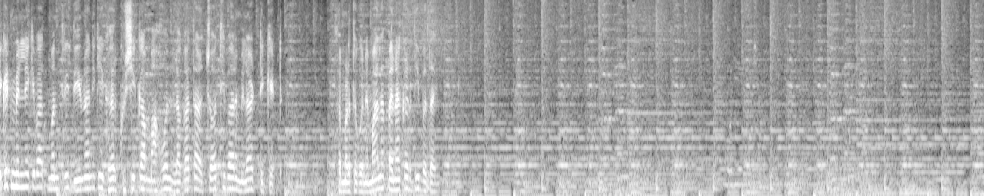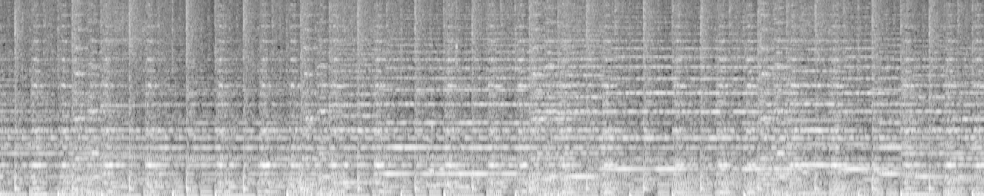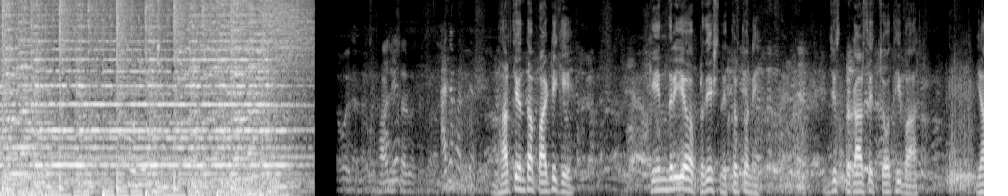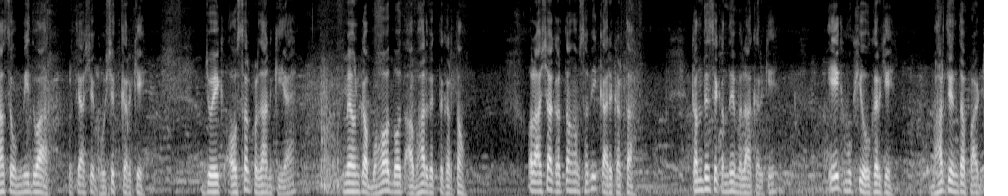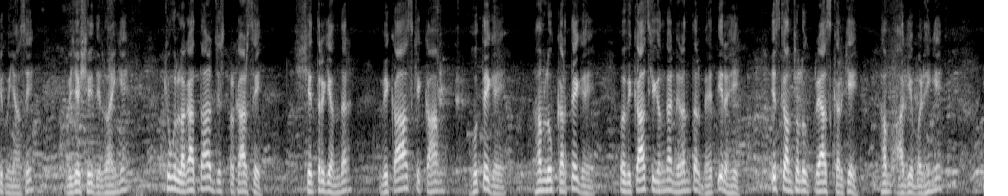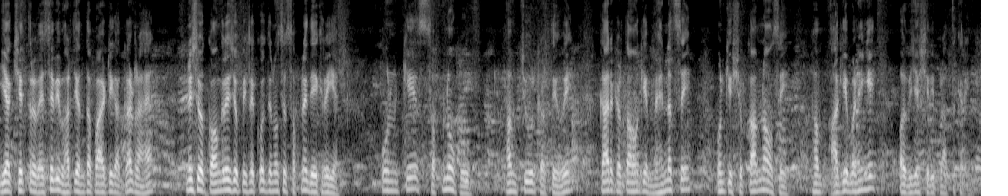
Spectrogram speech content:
Ticket मिलने के बाद मंत्री देवनानी के घर खुशी का माहौल लगातार चौथी बार मिला टिकट। समर्थकों ने माला पहना कर दी बधाई। भारतीय जनता पार्टी के केंद्रीय और प्रदेश नेतृत्व ने जिस प्रकार से चौथी बार यहाँ से उम्मीदवार प्रत्याशी घोषित करके जो एक अवसर प्रदान किया है मैं उनका बहुत बहुत आभार व्यक्त करता हूँ और आशा करता हूँ हम सभी कार्यकर्ता कंधे से कंधे मिला करके एक मुखी होकर के भारतीय जनता पार्टी को यहाँ से विजय श्री दिलवाएँगे क्योंकि लगातार जिस प्रकार से क्षेत्र के अंदर विकास के काम होते गए, हम लोग करते गए और विकास की गंगा निरंतर बहती रहे, इसका हम सब लोग प्रयास करके हम आगे बढ़ेंगे। यह क्षेत्र वैसे भी भारतीय जनता पार्टी का गढ़ रहा है निश्चित कांग्रेस जो पिछले कुछ दिनों से सपने देख रही है, उनके सपनों को हम चूर करते हुए, कार्यकर्ताओं की मेहनत से, उनकी शुभकामनाओं से हम आगे बढ़ेंगे और विजय श्री प्राप्त करेंगे।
